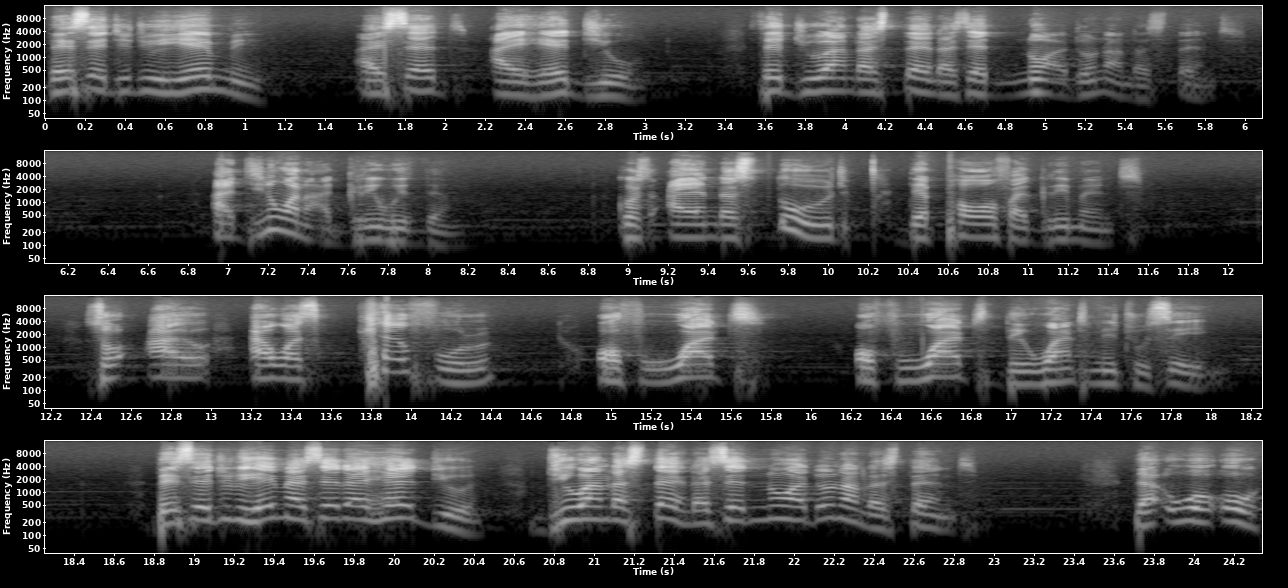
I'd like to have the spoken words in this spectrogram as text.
They said, Did you hear me? I said, I heard you. They said, Do you understand? I said, No, I don't understand. I didn't want to agree with them because I understood the power of agreement. So I, I was careful of what, of what they want me to say. They said, Did you hear me? I said, I heard you. Do you understand? I said, No, I don't understand. That, oh, oh, oh,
